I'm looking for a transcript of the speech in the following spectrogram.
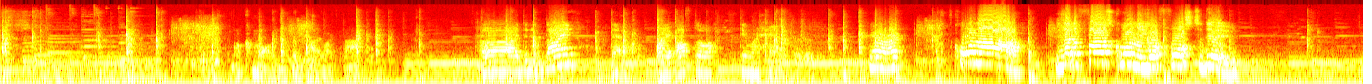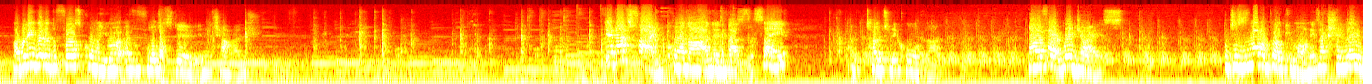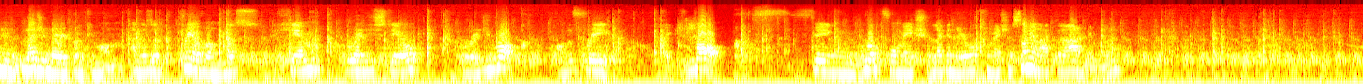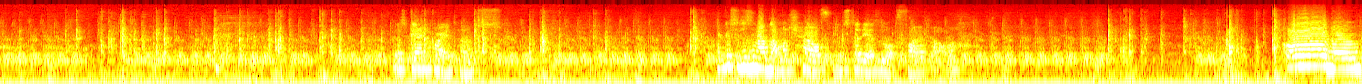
Oh, come on. Don't die like that. Uh, I didn't die. There. Right after getting my head. Yeah, alright. Corner! Is that the first corner you are forced to do? I believe that is the first corner you are ever forced to do in the challenge. Fine. Corner and then that's the save. I'm totally cool with that. Now I fight Regice which is not a Pokemon. He's actually a legendary Pokemon, and there's a three of them. There's him, Registeel, Regirock. All the three like rock thing, rock formation, legendary rock formation, something like that. I don't even know. It's getting quite intense. I guess he doesn't have that much health, instead he has a lot of firepower. Oh no.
